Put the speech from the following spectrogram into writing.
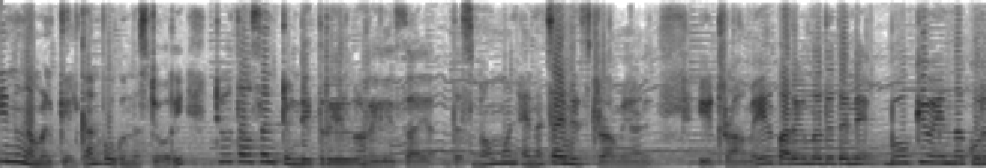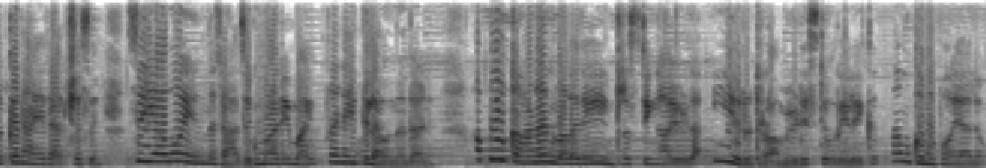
ഇന്ന് നമ്മൾ കേൾക്കാൻ പോകുന്ന സ്റ്റോറി ടു തൗസൻഡ് ട്വന്റി ത്രീയിൽ റിലീസായ ദ സ്നോമോൺ എന്ന ചൈനീസ് ഡ്രാമയാണ് ഈ ഡ്രാമയിൽ പറയുന്നത് തന്നെ ബോക്യു എന്ന കുറുക്കനായ രാക്ഷസൻ സിയാവോ എന്ന രാജകുമാരിയുമായി പ്രണയത്തിലാവുന്നതാണ്. അപ്പോൾ കാണാൻ വളരെ ഇൻട്രസ്റ്റിംഗ് ആയുള്ള ഈ ഒരു ഡ്രാമയുടെ സ്റ്റോറിയിലേക്ക് നമുക്കൊന്ന് പോയാലോ.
